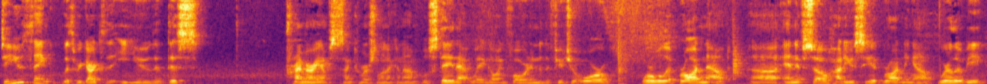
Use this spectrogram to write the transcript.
Do you think, with regard to the EU, that this primary emphasis on commercial and economic will stay that way going forward into the future, or or will it broaden out? Uh, and if so, how do you see it broadening out? Where there'll be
